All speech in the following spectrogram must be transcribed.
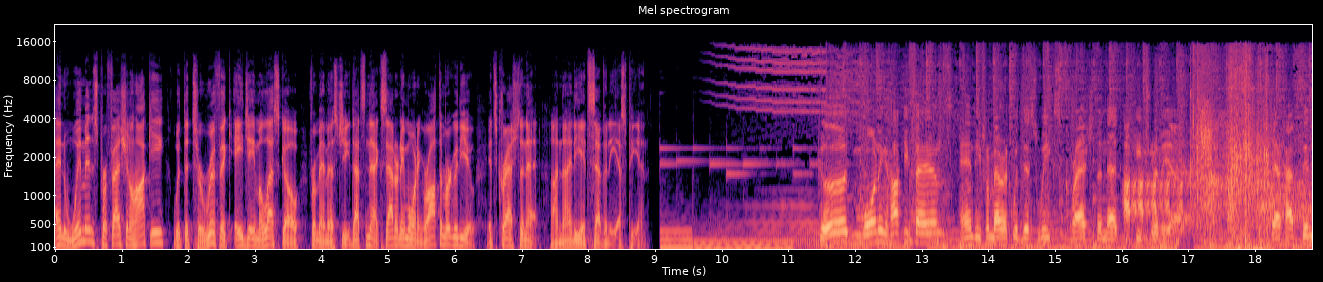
and women's professional hockey with the terrific AJ Mleczko from MSG. That's next Saturday morning. Rothenberg with you. It's Crash the Net on 98.7 ESPN. Good morning, hockey fans. Andy from Merrick with this week's Crash the Net Hockey Trivia. There have been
